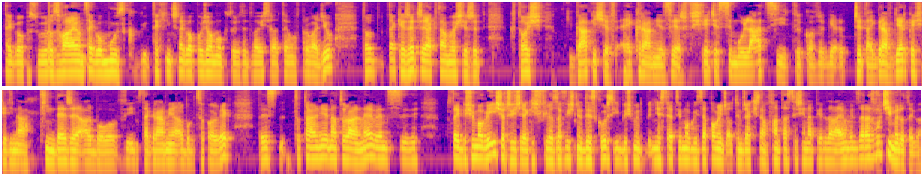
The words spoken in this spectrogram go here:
tego po prostu rozwalającego mózg technicznego poziomu, który te 20 lat temu wprowadził, to takie rzeczy jak tam właśnie, że ktoś gapi się w ekran, jest wiesz, w świecie symulacji, tylko czytaj, gra w gierkę, siedzi na Tinderze albo w Instagramie albo cokolwiek, to jest totalnie naturalne, więc y, tutaj byśmy mogli iść oczywiście jakiś filozoficzny dyskurs i byśmy niestety mogli zapomnieć o tym, że jak się tam fantastycznie napierdalają, więc zaraz wrócimy do tego.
